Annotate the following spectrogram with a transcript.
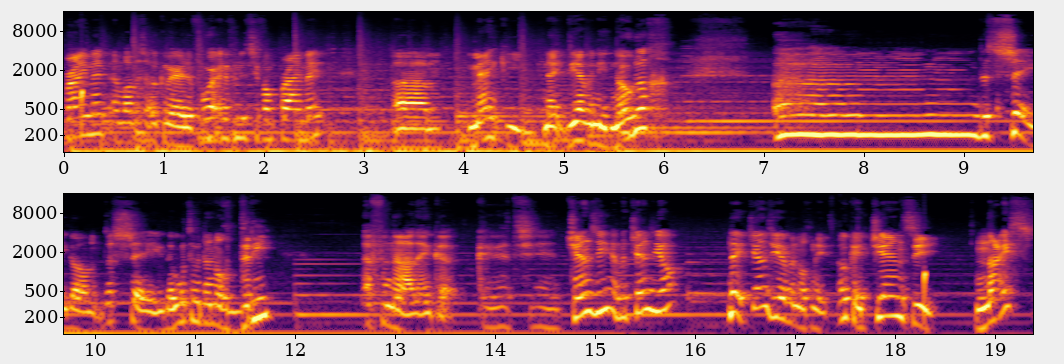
Primeape, en wat is ook weer de voor-evolutie van Primeape? Um, Mankey, nee, die hebben we niet nodig. Um, de C dan, de C. Dan moeten we er nog drie. Even nadenken. Chansey, hebben we Chansey al? Nee, Chansey hebben we nog niet. Oké, okay, Chansey. Nice.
